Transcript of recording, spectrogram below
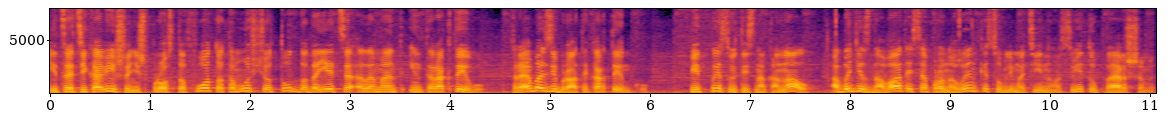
і це цікавіше, ніж просто фото, тому що тут додається елемент інтерактиву. Треба зібрати картинку. Підписуйтесь на канал, аби дізнаватися про новинки сублімаційного світу першими.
